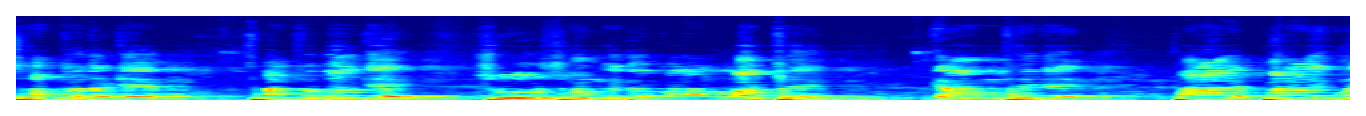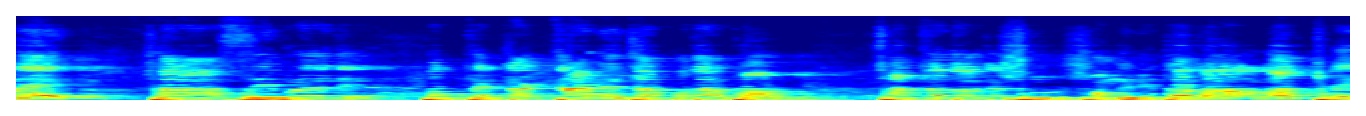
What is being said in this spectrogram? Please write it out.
ছাত্রদেরকে ছাত্র দলকে সুসংগঠিত করার লক্ষ্যে গ্রাম থেকে পাড়ায় পাড়ায় ঘুরে সারা শ্রীপুরে প্রত্যেকটা গ্রামে যা পদার্পণ ছাত্র দলকে সুসংগঠিত করার লক্ষ্যে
